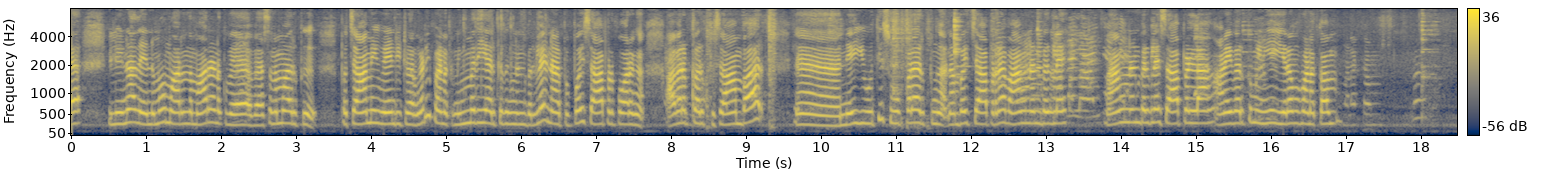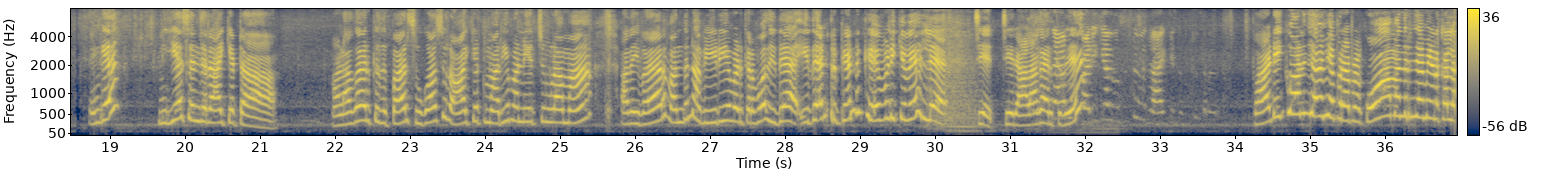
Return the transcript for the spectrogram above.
இல்லைன்னா அது என்னமோ மறந்த மாதிரி எனக்கு வே விசனமாக இருக்குது இப்போ சாமிக்கு வேண்டிட்டு வரங்காட்டி இப்போ எனக்கு நிம்மதியாக இருக்குதுங்க நண்பர்களே. நான் இப்போ போய் சாப்பிட போகிறேங்க அவரைப்பருப்பு சாம்பார் நெய் ஊற்றி சூப்பராக இருக்குங்க. நம்ம போய் சாப்பிட்றேன். வாங்க நண்பர்களே. வாங்க நண்பர்களே சாப்பிட்லாம். அனைவருக்கும் இனிய இரவு வணக்கம். வணக்கம். எங்க? நீயே செஞ்ச ராக்கெட்டா? அழகா இருக்குது பாரு. சுகாசு ராக்கெட் மாதிரியே பண்ணிருச்சுங்களாமா. அதை வேற வந்து நான் வீடியோ எடுக்கிற போது இதே இதேன்ட்டு இருக்கேன்னு கவனிக்கவே இல்லை. சரி சரி அழகா இருக்குது. படிக்கணும் சாமி அப்புறம் அப்புறம் கோவம் வந்துரும் சாமி எனக்கெல்லாம்.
